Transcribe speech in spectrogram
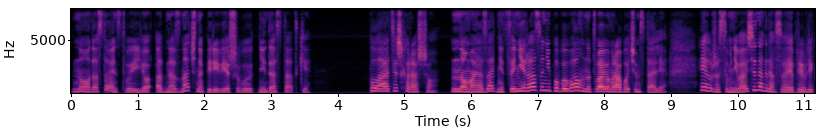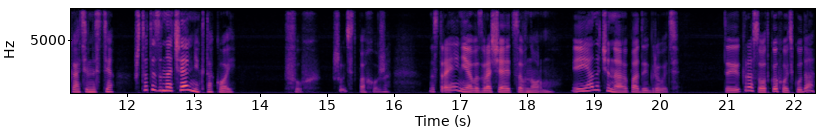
Но достоинства ее однозначно перевешивают недостатки. «Платишь хорошо, но моя задница ни разу не побывала на твоем рабочем столе. Я уже сомневаюсь иногда в своей привлекательности. Что ты за начальник такой?» Фух, шутит, похоже. Настроение возвращается в норму, и я начинаю подыгрывать. «Ты красотка хоть куда.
